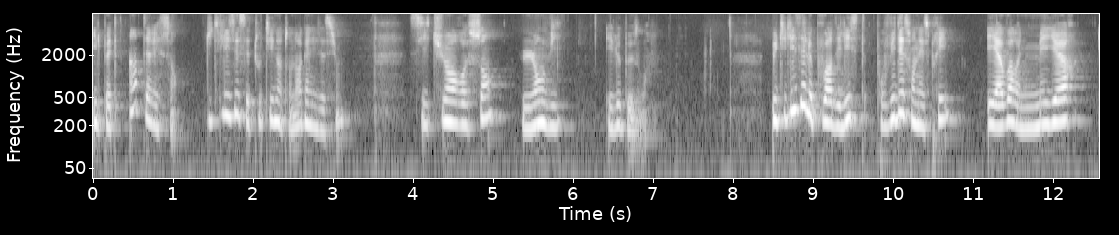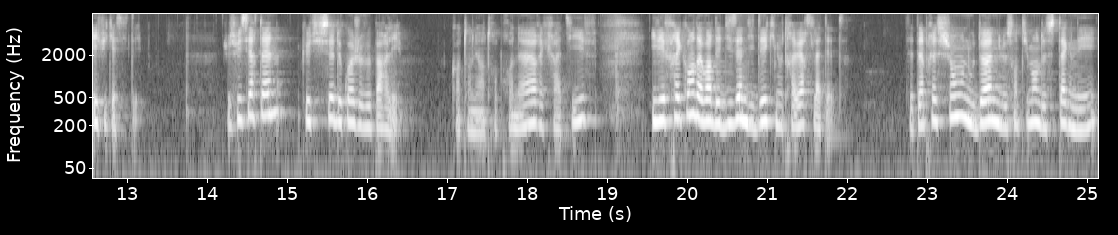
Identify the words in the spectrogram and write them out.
il peut être intéressant d'utiliser cet outil dans ton organisation si tu en ressens l'envie et le besoin. Utiliser le pouvoir des listes pour vider son esprit et avoir une meilleure efficacité. Je suis certaine que tu sais de quoi je veux parler. Quand on est entrepreneur et créatif, il est fréquent d'avoir des dizaines d'idées qui nous traversent la tête. Cette impression nous donne le sentiment de stagner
